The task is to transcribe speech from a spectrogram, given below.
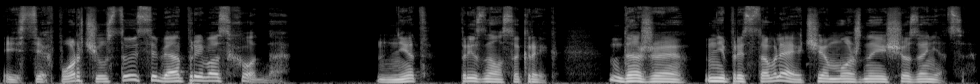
и с тех пор чувствуют себя превосходно». «Нет», — признался Крейг, — «даже не представляю, чем можно еще заняться.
